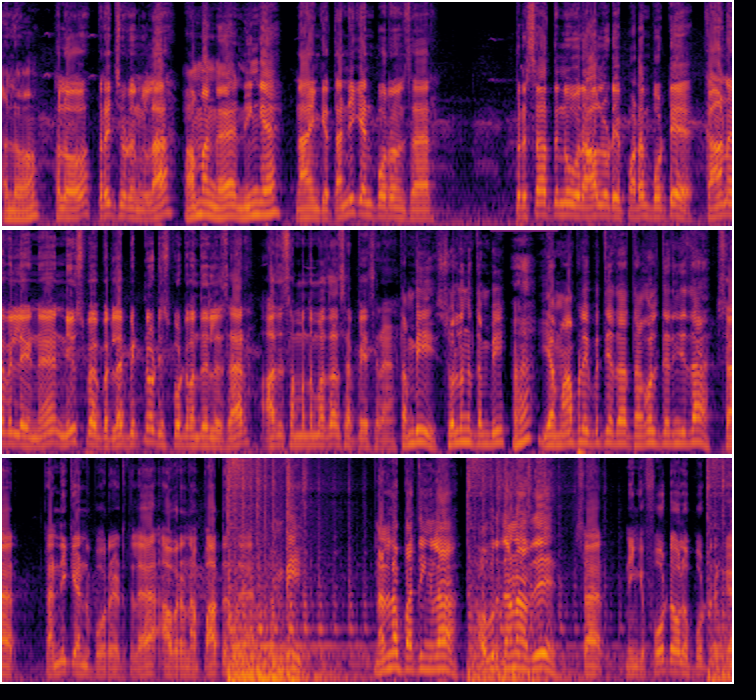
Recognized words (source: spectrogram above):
ஹலோ. ஹலோ பிரேக் ஸ்டூடெண்ட்ங்களா ஆமாங்க நீங்க? நான் இங்கே தண்ணி கேன் போடுறேன் சார். பிரசாத்னு ஒரு ஆளுடைய படம் போட்டு காணவில்லைன்னு நியூஸ் பேப்பரில் பிட் நோட்டீஸ் போட்டு வந்ததில்ல சார். அது சம்மந்தமாக தான் சார் பேசுகிறேன் தம்பி சொல்லுங்க தம்பி. ஆ? என் மாப்பிள்ளை பத்தி ஏதாவது தகவல் தெரிஞ்சுதா? சார் தண்ணி கேன் போகிற இடத்துல அவரை நான் பார்த்தேன் சார். தம்பி நல்லா பாத்தீங்களா அவர் தானா அது? சார் நீங்கள் ஃபோட்டோவில் போட்டிருக்க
